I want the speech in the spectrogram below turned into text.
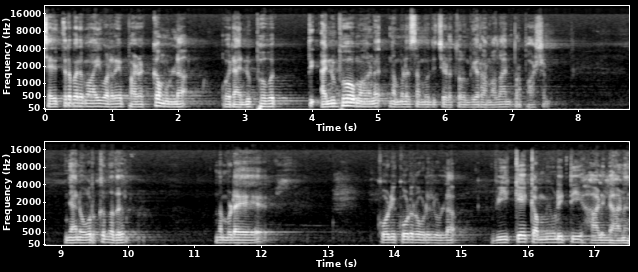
ചരിത്രപരമായി വളരെ പഴക്കമുള്ള ഒരനുഭവ അനുഭവമാണ് നമ്മളെ സംബന്ധിച്ചിടത്തോളം ഈ റമദാൻ പ്രഭാഷണം. ഞാൻ ഓർക്കുന്നത് നമ്മുടെ കോഴിക്കോട് റോഡിലുള്ള വി കെ കമ്മ്യൂണിറ്റി ഹാളിലാണ്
